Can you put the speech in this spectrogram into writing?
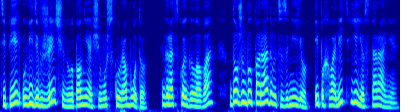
Теперь, увидев женщину, выполняющую мужскую работу, городской голова должен был порадоваться за нее и похвалить ее старания.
